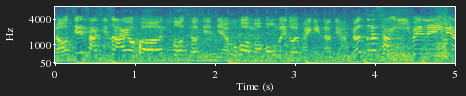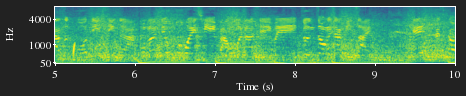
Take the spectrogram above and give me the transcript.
然后现场其实还有很多小姐姐，不过我们后面都会拍给大家。然后这个场里面呢，因为它是国际性的啊，我们就不会去访问那些，因为尊重一下比赛。OK，let's、go。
